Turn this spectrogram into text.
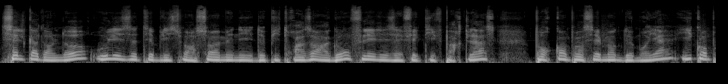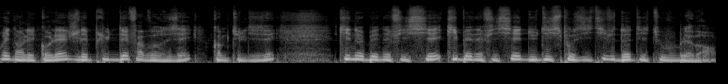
C'est le cas dans le Nord, où les établissements sont amenés depuis trois ans à gonfler les effectifs par classe pour compenser le manque de moyens, y compris dans les collèges les plus défavorisés, comme tu le disais, qui, bénéficiaient du dispositif de dédoublement.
